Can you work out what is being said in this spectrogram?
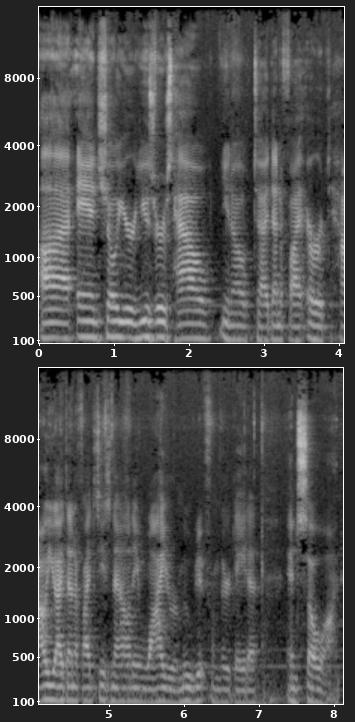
uh, and show your users how you know to identify or how you identified seasonality and why you removed it from their data and so on.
